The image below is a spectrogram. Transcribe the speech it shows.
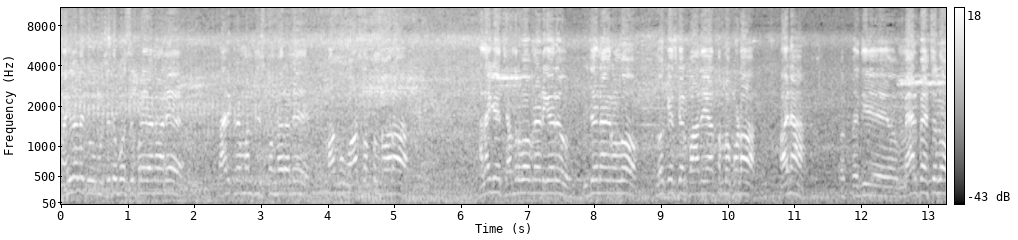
మహిళలకు ఉచిత బస్సు ప్రయాణం అనే కార్యక్రమాన్ని తీసుకున్నారని మాకు వాట్సాప్ ద్వారా అలాగే చంద్రబాబు నాయుడు గారు విజయనగరంలో లోకేష్ గారి పాదయాత్రలో కూడా ఆయన ప్రతి మేనిఫెస్టోలో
